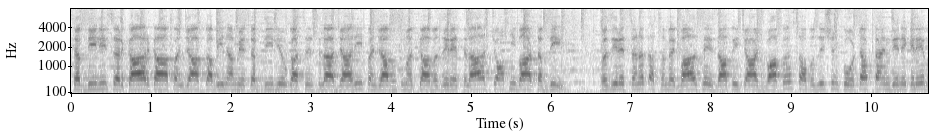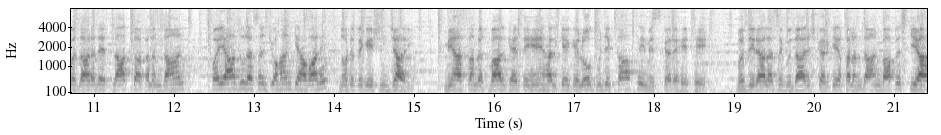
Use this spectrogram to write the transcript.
تبدیلی سرکار کا پنجاب کابینہ میں تبدیلیوں کا سلسلہ جاری۔ پنجاب حکومت کا وزیر اطلاع چوتھی بار تبدیل۔ وزیر صنعت اسلم اقبال سے اضافی چارج واپس۔ اپوزیشن کو ٹف ٹائم دینے کے لیے وزارت اطلاعات کا قلمدان فیاض الحسن چوہان کے حوالے نوٹیفیکیشن جاری۔ میاں اسلم اقبال کہتے ہیں حلقے کے لوگ مجھے کافی مس کر رہے تھے۔ وزیر اعلیٰ سے گزارش کر کے قلمدان واپس کیا۔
